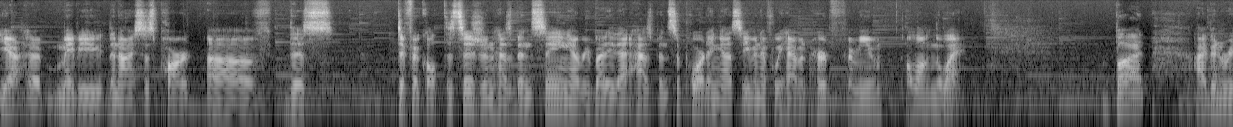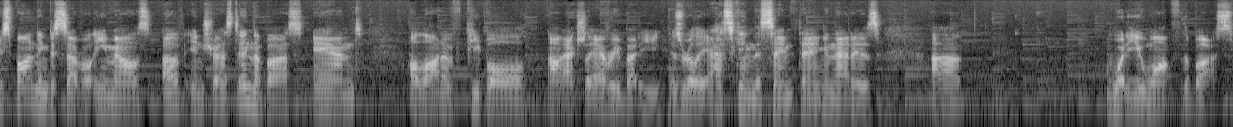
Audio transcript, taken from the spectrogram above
yeah, uh, maybe the nicest part of this difficult decision has been seeing everybody that has been supporting us, even if we haven't heard from you along the way. But I've been responding to several emails of interest in the bus, and a lot of people, oh, actually everybody, is really asking the same thing, and that is, uh, what do you want for the bus?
